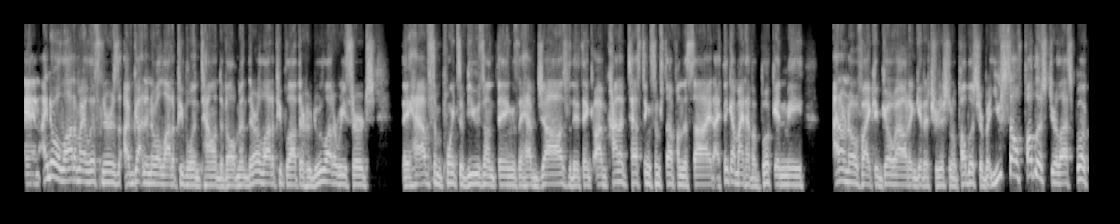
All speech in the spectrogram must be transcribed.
And I know a lot of my listeners. I've gotten to know a lot of people in talent development. There are a lot of people out there who do a lot of research. They have some points of views on things. They have jobs where they think I'm kind of testing some stuff on the side. I think I might have a book in me. I don't know if I could go out and get a traditional publisher, but you self-published your last book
